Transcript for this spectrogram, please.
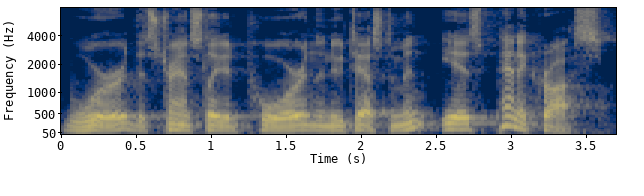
word that's translated poor in the New Testament is pentecost.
